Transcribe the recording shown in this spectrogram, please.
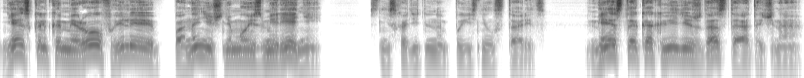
«Несколько миров или, по нынешнему, измерений», — снисходительно пояснил старец. Места, как видишь, достаточно.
